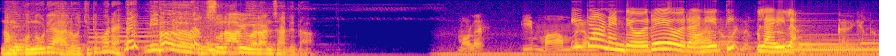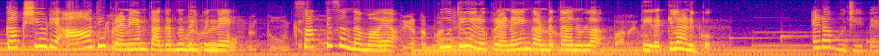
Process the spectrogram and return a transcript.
നമുക്കൊന്നുകൂടി ആലോചിച്ചിട്ട് പോരെ? ദേ, സുനാമി വരാൻ സാധ്യത. മോളെ ഇതാണ് എന്റെ ഒരേ ഒരു അനിയത്തി ലൈല. കക്ഷിയുടെ ആദ്യ പ്രണയം തകർന്നതിൽ പിന്നെ സത്യസന്ധമായ പുതിയൊരു പ്രണയം കണ്ടെത്താനുള്ള തിരക്കിലാണിപ്പോ. എടാ മുജീബേ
